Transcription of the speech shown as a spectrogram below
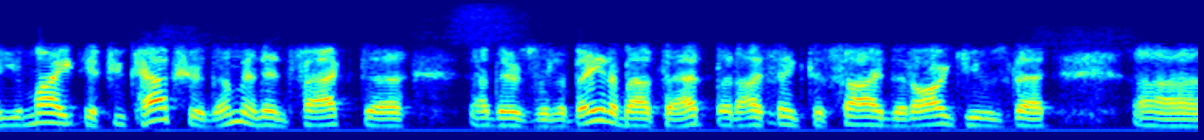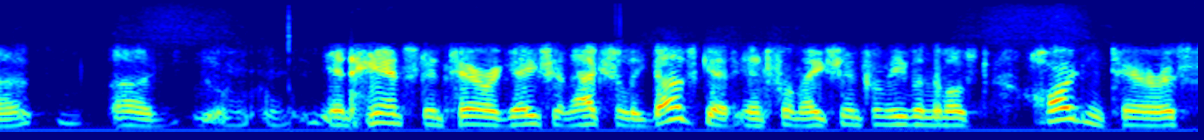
you might if you capture them, and in fact, uh, uh, there's a debate about that. But I think the side that argues that uh, uh, enhanced interrogation actually does get information from even the most hardened terrorists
